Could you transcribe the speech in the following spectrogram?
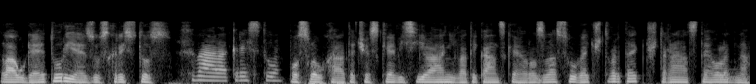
Laudetur Jezus Christus. Chvála Kristu. Posloucháte české vysílání Vatikánského rozhlasu ve čtvrtek 14. ledna.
